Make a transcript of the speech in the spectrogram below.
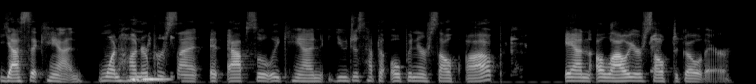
yes, it can. Mhm. 100%. It absolutely can. You just have to open yourself up and allow yourself to go there.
